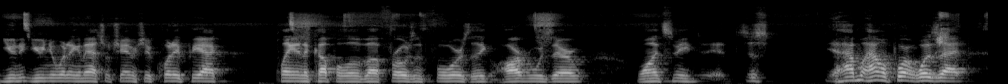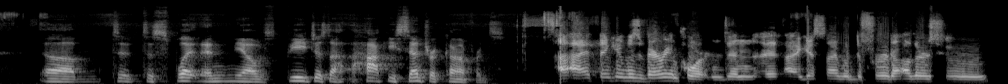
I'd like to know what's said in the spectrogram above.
Union, winning a national championship, Quinnipiac playing a couple of uh, Frozen Fours. I think Harvard was there once. I mean, just how how important was that? Um, to, to split and you know be just a hockey centric conference? I think it was very important, and I guess I would defer to others who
